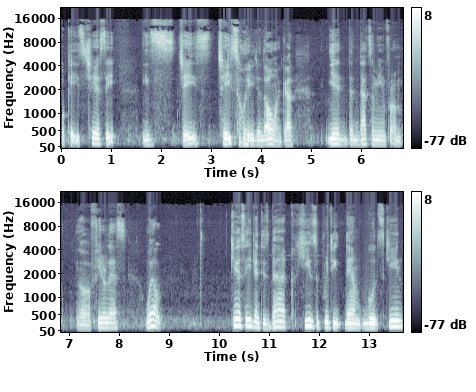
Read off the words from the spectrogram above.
Okay, it's JSA. It's Chase Chaso agent. Oh my god. Yeah, that, that's a meme from uh, Fearless. Well, Chaos Agent is back. He's a pretty damn good skin.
